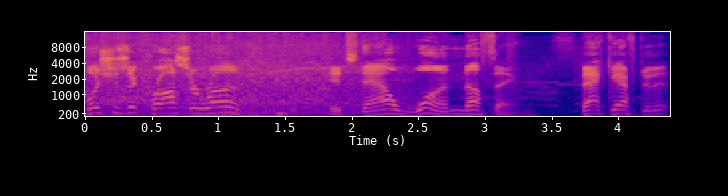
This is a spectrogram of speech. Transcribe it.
pushes across a run. It's now 1 nothing. Back after this.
